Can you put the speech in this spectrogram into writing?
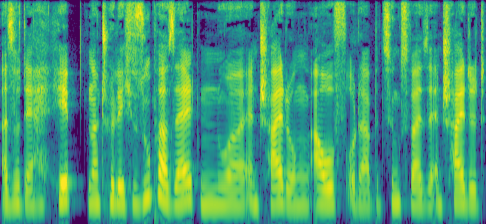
also der hebt natürlich super selten nur Entscheidungen auf oder beziehungsweise entscheidet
